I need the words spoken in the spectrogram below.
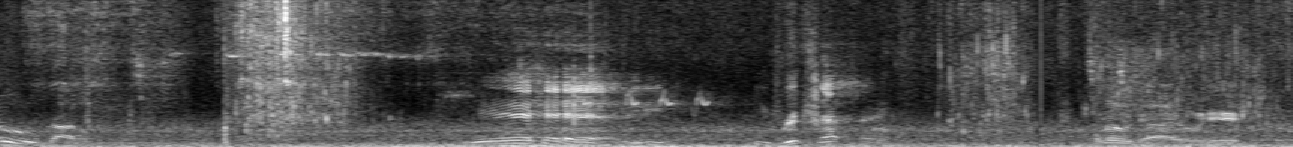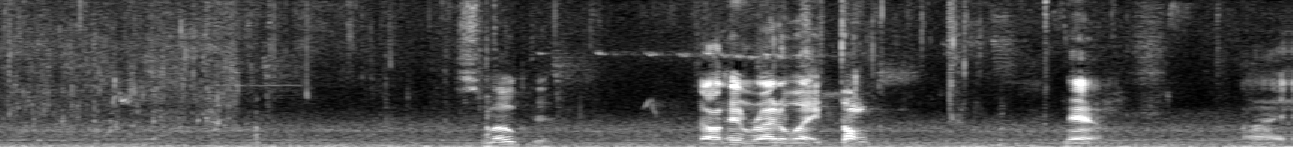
Oh, got him. Yeah, he, he ripped that thing. Little guy over here. Smoked it. Found him right away. Dunk. Now, I hate.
